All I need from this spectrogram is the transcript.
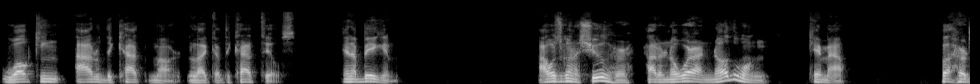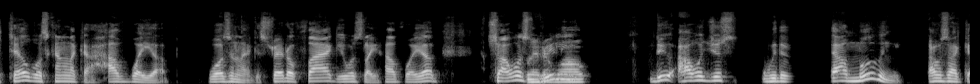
walking out of the cat mart, like at the cattails, and a big one. I was going to shoot her. Out of nowhere, another one came out, but her tail was kind of like a halfway up. wasn't like a straight up flag. It was like halfway up. So I was Let really, dude, I was just without moving. I was like,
